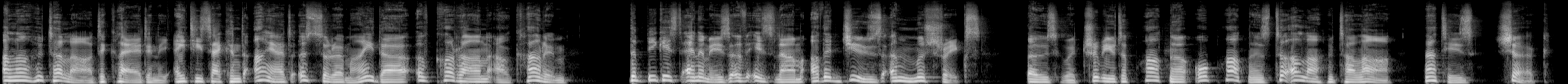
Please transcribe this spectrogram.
Allah Ta'ala declared in the 82nd ayat of Surah Ma'idah of Quran al Karim The biggest enemies of Islam are the Jews and mushriks those who attribute a partner or partners to Allah Ta'ala, that is, shirk.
